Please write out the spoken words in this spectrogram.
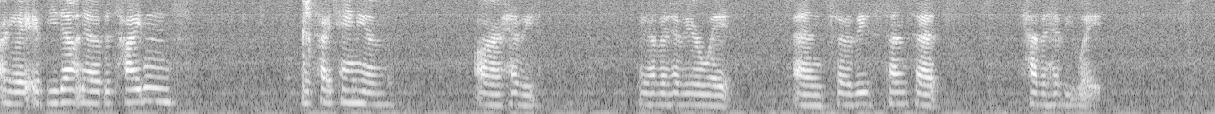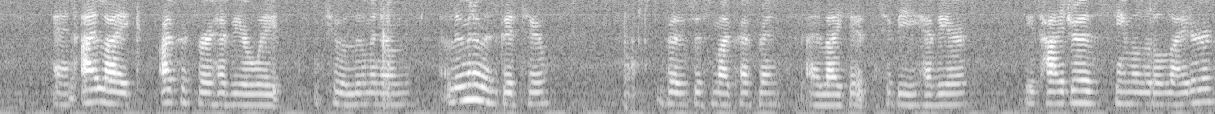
Okay, if you don't know, the Titans, the titaniums are heavy. They have a heavier weight. And so these sunsets have a heavy weight. And I like, I prefer heavier weight to aluminum. Aluminum is good too, but it's just my preference. I like it to be heavier. These Hydras seem a little lighter.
